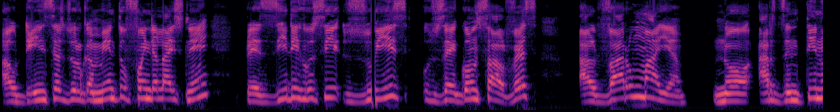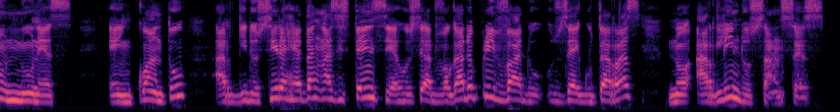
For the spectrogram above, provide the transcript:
Audiência julgamento foi de laisne, preside husi juiz José Gonçalves, Alvaro Maia, no Argentino Nunes enquanto arguido Cira redan assistência o seu advogado privado José Guterres no Arlindo Sanches.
